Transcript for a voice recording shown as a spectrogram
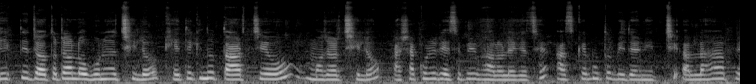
দেখতে যতটা লোভনীয় ছিল, খেতে কিন্তু তার চেয়েও মজার ছিল। আশা করি রেসিপি ভালো লেগেছে। আজকের মতো বিদায় নিচ্ছি। আল্লাহ হাফেজ।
